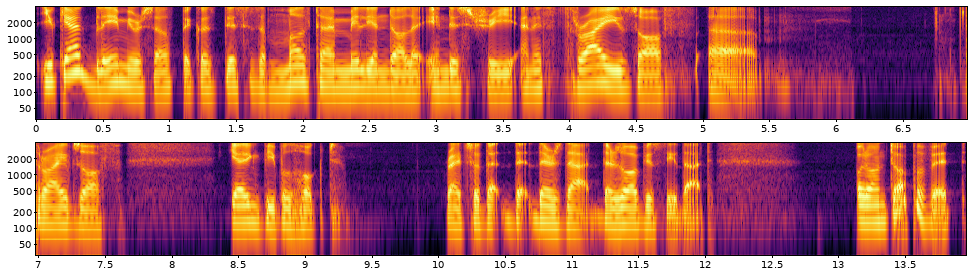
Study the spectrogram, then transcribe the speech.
you can't blame yourself because this is a multi-million dollar industry and it thrives off um, thrives off getting people hooked, right? So that, th- there's that. There's obviously that. But on top of it,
